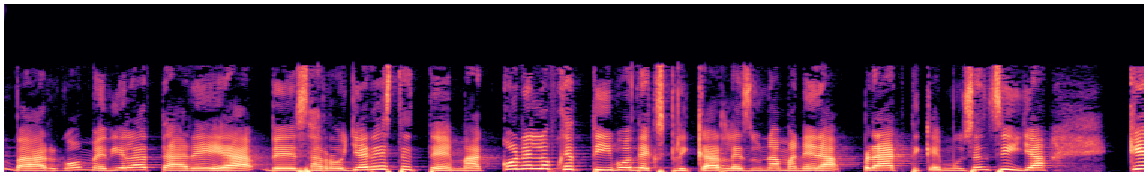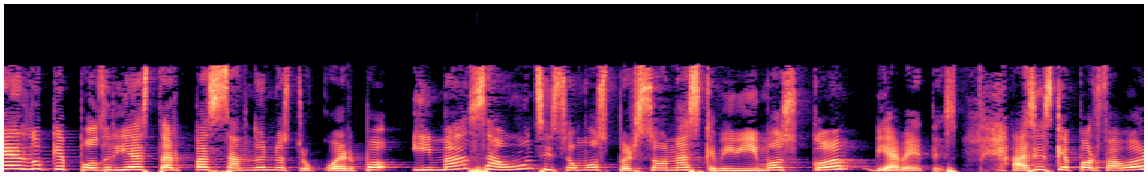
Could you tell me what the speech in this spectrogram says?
embargo, me di la tarea de desarrollar este tema con el objetivo de explicarles de una manera práctica y muy sencilla qué es lo que podría estar pasando en nuestro cuerpo y más aún si somos personas que vivimos con diabetes. Así es que por favor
